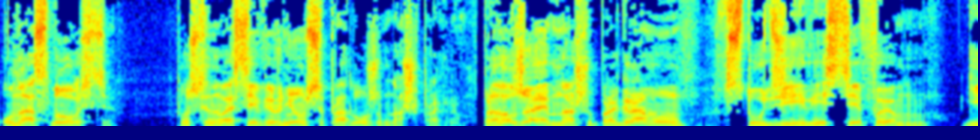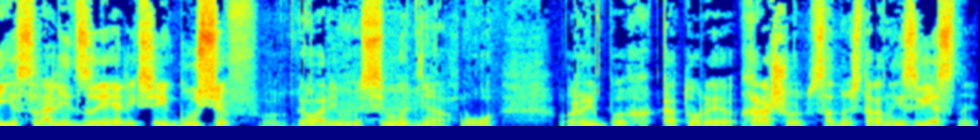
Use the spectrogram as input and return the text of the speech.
У нас новости. После новостей вернемся, продолжим нашу программу. Продолжаем нашу программу. В студии Вести ФМ Гия Саралидзе и Алексей Гусев. Говорим мы сегодня о рыбах, которые хорошо, с одной стороны, известны.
